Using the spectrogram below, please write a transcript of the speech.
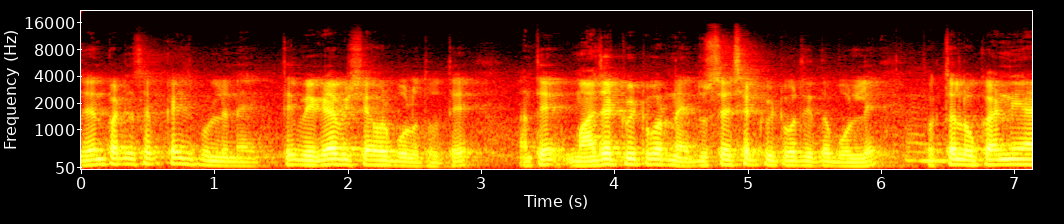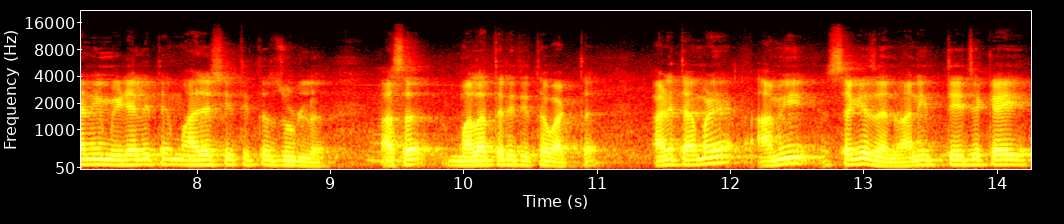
जयंत पाटील साहेब काहीच बोलले नाही. ते वेगळ्या विषयावर बोलत होते आणि ते माझ्या ट्विटवर नाही दुसऱ्याच्या ट्विटवर तिथं बोलले. फक्त लोकांनी आणि मीडियाने ते माझ्याशी तिथं जुडलं. असं मला तरी तिथं वाटतं. आणि त्यामुळे आम्ही सगळेजण आणि ते जे काही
